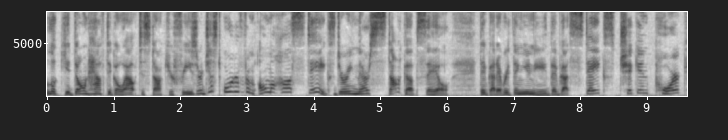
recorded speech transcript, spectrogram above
Look, you don't have to go out to stock your freezer. Just order from Omaha Steaks during their stock up sale. They've got everything you need. They've got steaks, chicken, pork,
